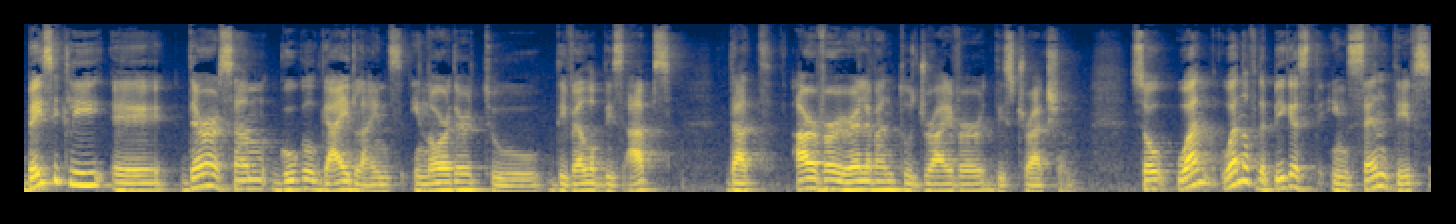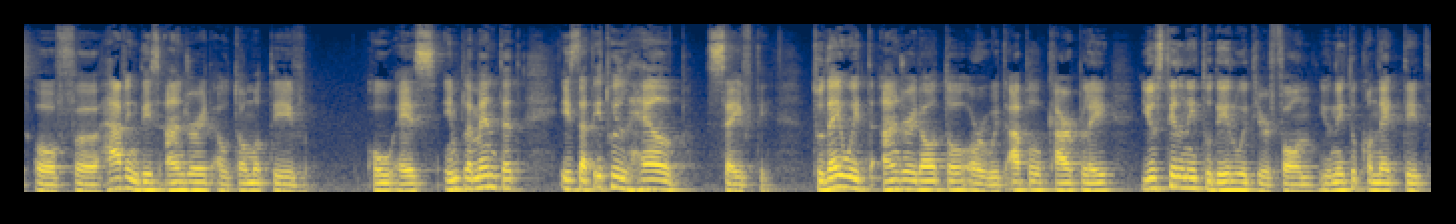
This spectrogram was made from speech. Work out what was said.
basically, uh, there are some Google guidelines in order to develop these apps that are very relevant to driver distraction. So one one of the biggest incentives of uh, having this Android Automotive OS implemented is that it will help safety. Today with Android Auto or with Apple CarPlay, you still need to deal with your phone. You need to connect it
